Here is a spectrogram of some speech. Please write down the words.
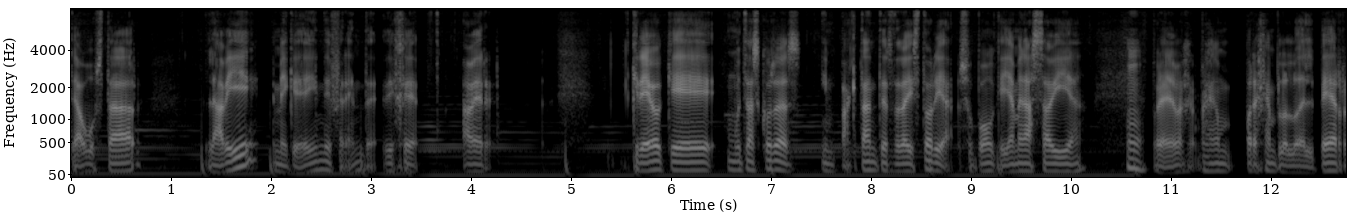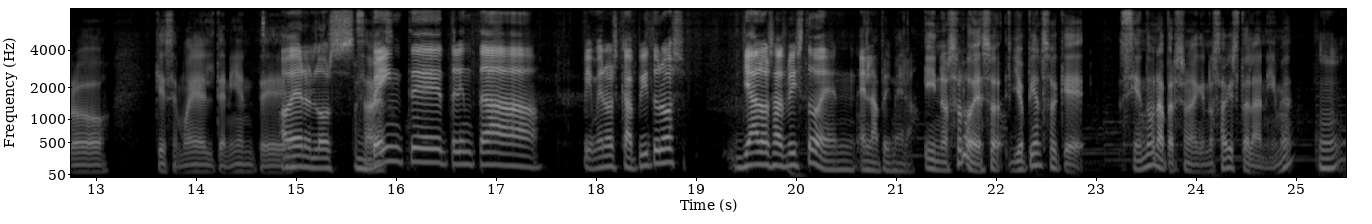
te va a gustar. La vi y me quedé indiferente. Dije, a ver, creo que muchas cosas impactantes de la historia, supongo que ya me las sabía. Mm. Por, por ejem- por ejemplo, lo del perro, que se muere el teniente. A ver, los ¿sabes? 20, 30 primeros capítulos ya los has visto en, en la primera. Y no solo eso, yo pienso que siendo una persona que no se ha visto el anime, Mm,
